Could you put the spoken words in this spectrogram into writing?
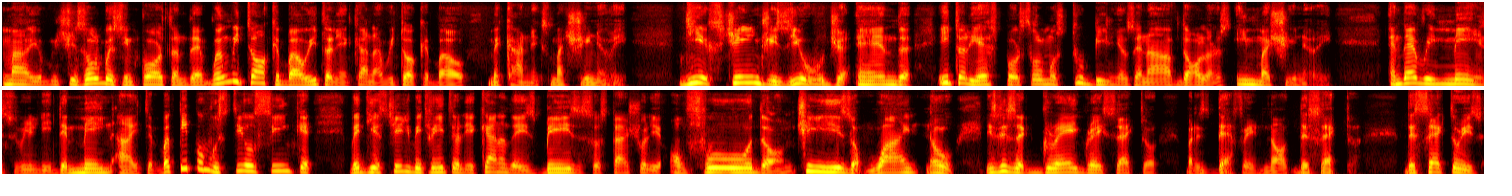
Mario, which is always important, that when we talk about Italy and Canada, we talk about mechanics, machinery. The exchange is huge, and Italy exports almost two billions and a half dollars in machinery. And that remains really the main item. But people will still think eh, that the exchange between Italy and Canada is based substantially on food, on cheese, on wine. No, this is a great, great sector, but it's definitely not the sector. The sector is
